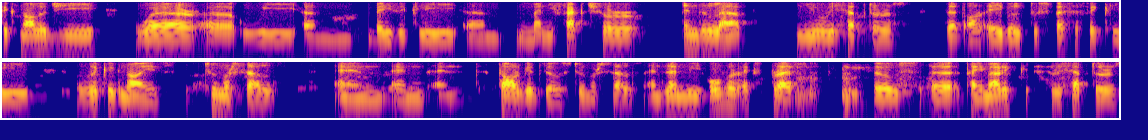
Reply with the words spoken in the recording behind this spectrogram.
technology where uh, we um, basically um, manufacture in the lab new receptors that are able to specifically recognize tumor cells and and and target those tumor cells and then we overexpress those uh, chimeric receptors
